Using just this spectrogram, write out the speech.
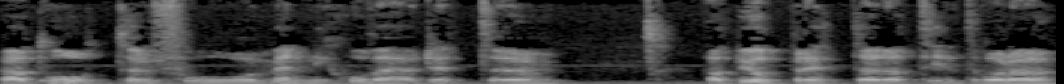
att återfå människovärdet, att bli upprättad, att inte vara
